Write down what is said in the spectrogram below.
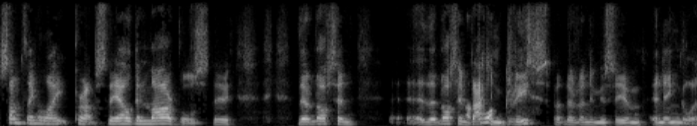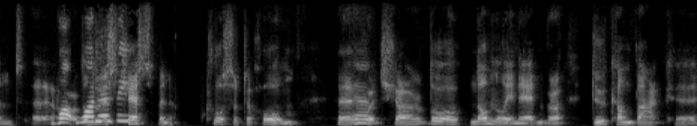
something like perhaps the Elgin marbles. They they're not in. Uh, they're not in uh, back what? in Greece, but they're in a museum in England. Uh, what, what are they? Chessmen closer to home, uh, yeah. which are, though nominally in Edinburgh, do come back uh,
